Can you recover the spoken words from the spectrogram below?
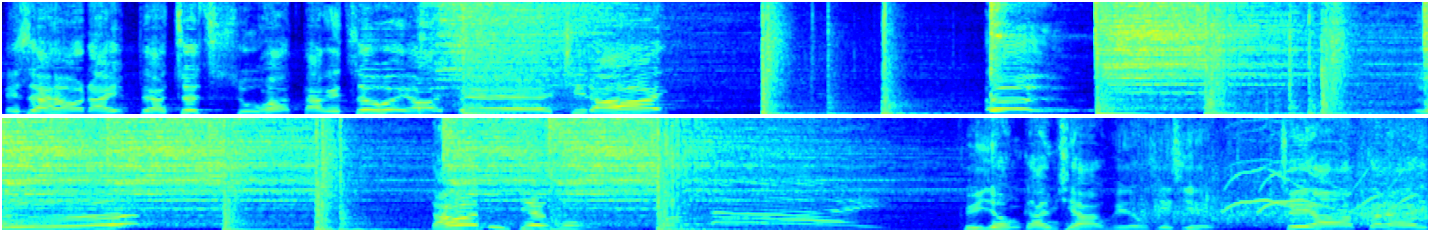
会使吼，来表做数哈，大家做伙吼，预备起来。呃，呃，台湾民政府万岁！非常感谢，非常谢谢。最后再来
